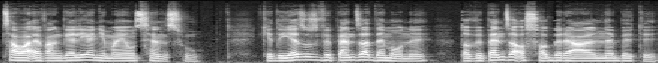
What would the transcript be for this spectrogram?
cała Ewangelia nie mają sensu. Kiedy Jezus wypędza demony, to wypędza osoby realne byty,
